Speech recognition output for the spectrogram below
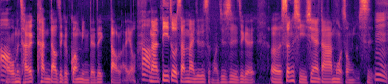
哦，我们才会看到这个光明的这到来哦。那第一座山脉就是什么？就是这个呃升息，现在大家莫衷一是。嗯，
